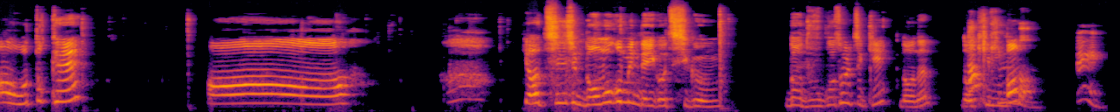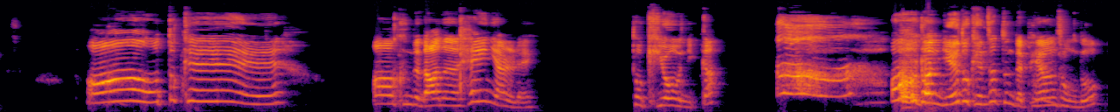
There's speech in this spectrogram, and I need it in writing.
아, 어떡해? 아. 야, 진심 너무 고민돼, 이거 지금. 너 누구, 솔직히? 너는? 너 나 김범? 응. 아, 어떡해. 아, 근데 나는 혜인이 할래. 더 귀여우니까? 아, 난 얘도 괜찮던데, 배현성도.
